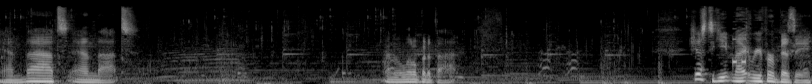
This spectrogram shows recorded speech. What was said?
and that, and that. And a little bit of that. Just to keep Night Reaper busy.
